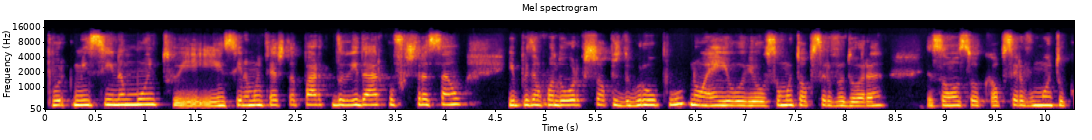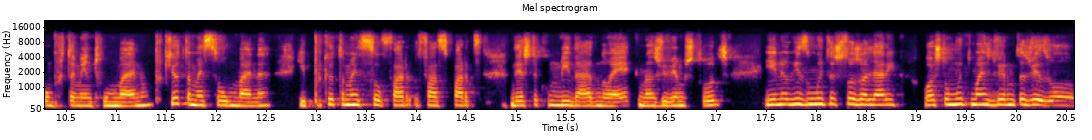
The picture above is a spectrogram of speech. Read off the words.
porque me ensina muito e, ensina muito esta parte de lidar com a frustração e, por exemplo, quando workshops de grupo, não é? Eu, eu sou muito observadora, eu sou uma pessoa que observo muito o comportamento humano, porque eu também sou humana e porque eu também sou, faço parte desta comunidade, não é? Que nós vivemos todos e analiso muitas pessoas olharem, gostam muito mais de ver muitas vezes um,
